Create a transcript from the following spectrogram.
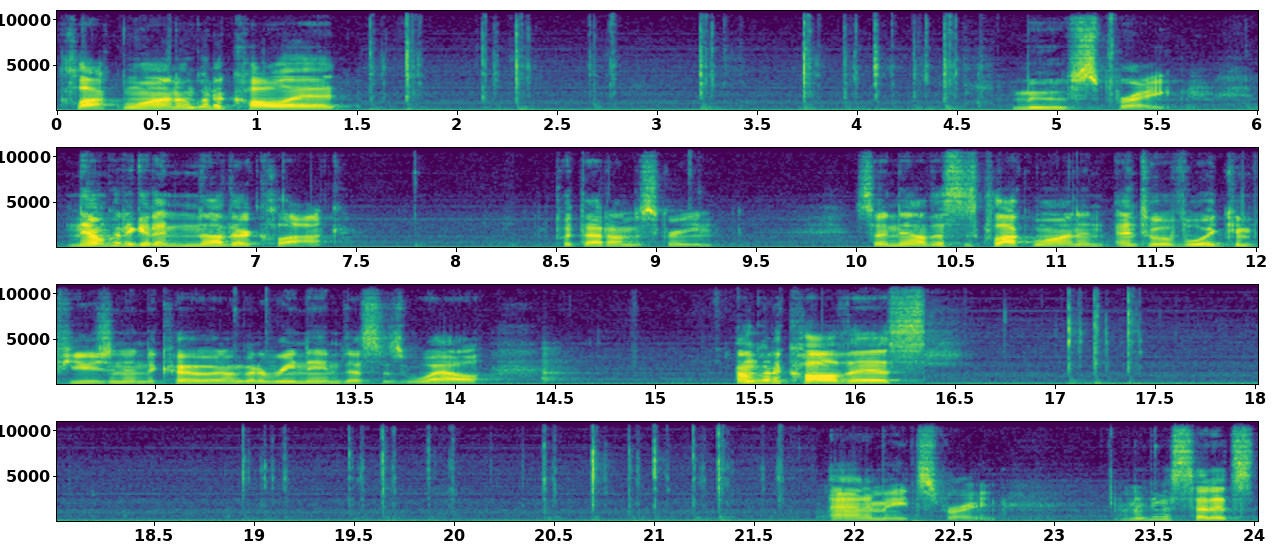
clock 1. I'm going to call it move sprite. Now I'm going to get another clock, put that on the screen. So now this is clock 1, and, and to avoid confusion in the code, I'm going to rename this as well. I'm going to call this animate sprite. I'm going to set its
